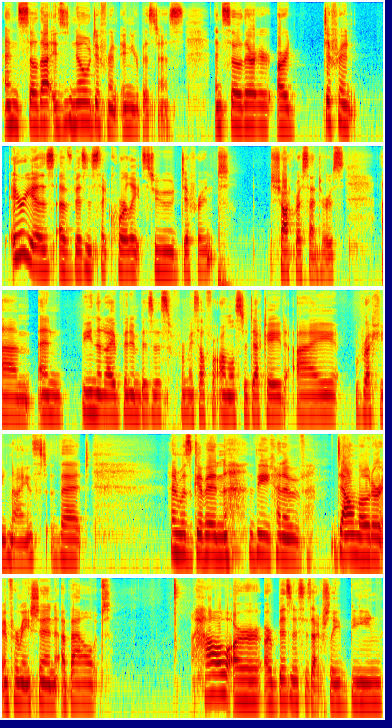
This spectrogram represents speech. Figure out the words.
And so, that is no different in your business. And so, there are different areas of business that correlates to different chakra centers. Um, and being that I've been in business for myself for almost a decade, I recognized that and was given the kind of downloader information about how our, our business is actually being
